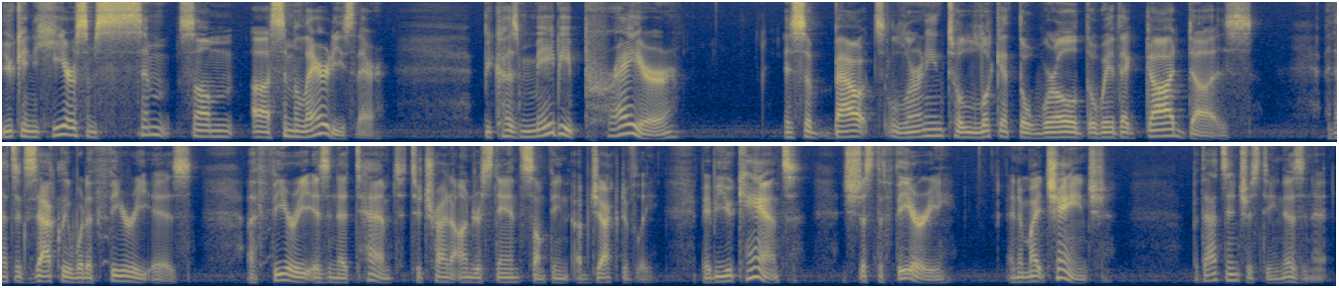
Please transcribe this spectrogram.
you can hear some sim, some uh, similarities there because maybe prayer is about learning to look at the world the way that God does. And that's exactly what a theory is. A theory is an attempt to try to understand something objectively. Maybe you can't, it's just a theory, and it might change. But that's interesting, isn't it?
